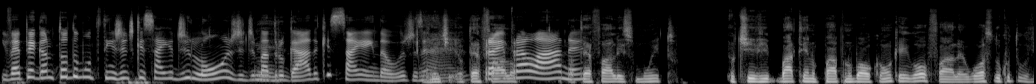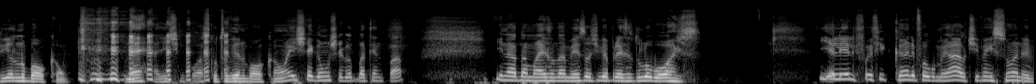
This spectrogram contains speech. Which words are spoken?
e vai pegando todo mundo. Tem gente que saía de longe, de madrugada, que sai ainda hoje, né? Gente, eu até pra ir falo, pra lá, eu né? até falo isso muito. Eu tive batendo papo no balcão, que é igual eu falo, eu gosto do cotovelo no balcão, né? A gente encosta o cotovelo no balcão, aí chega um, chegou batendo papo, e nada mais, nada menos, eu tive a presença do Lu Borges. E ali ele foi ficando, ele falou comigo, ah, eu tive a insônia,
